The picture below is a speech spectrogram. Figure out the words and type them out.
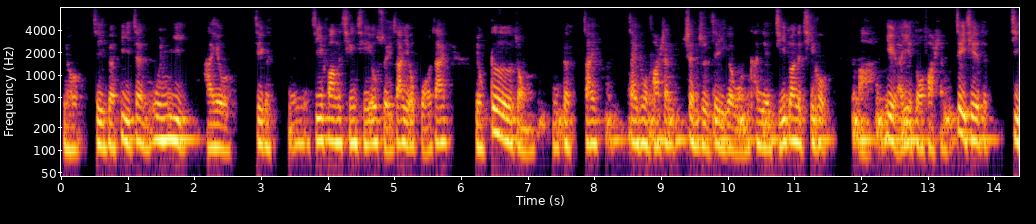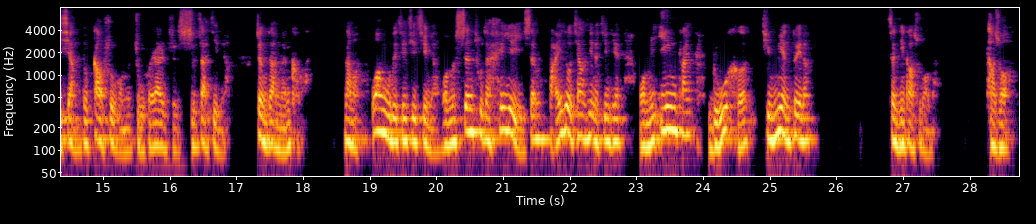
有这个地震、瘟疫，还有这个嗯饥荒的情形，有水灾、有火灾，有各种的灾灾祸发生，甚至这一个我们看见极端的气候啊，越来越多发生，这些的迹象都告诉我们，主回来之实在近了。正在门口了。那么万物的节气近了，我们身处在黑夜已深、白昼将近的今天，我们应该如何去面对呢？圣经告诉我们，他说：“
